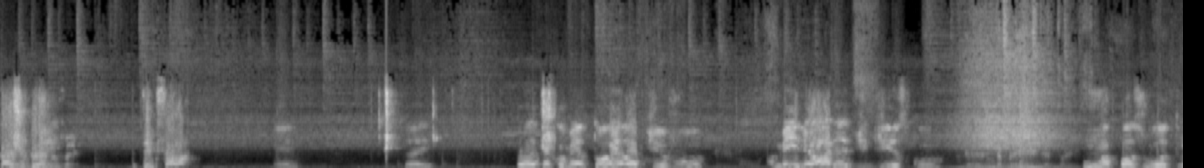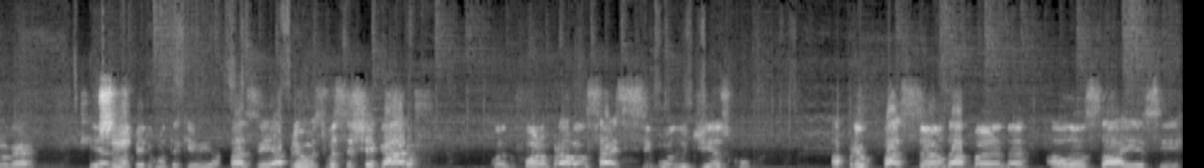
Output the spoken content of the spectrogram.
tá ajudando, velho. Não tem que falar. Sim. Isso aí. Então até comentou relativo a melhora de disco um após o outro, né? Que era Sim. uma pergunta que eu ia fazer. Se vocês chegaram quando foram para lançar esse segundo disco, a preocupação da banda ao lançar esse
